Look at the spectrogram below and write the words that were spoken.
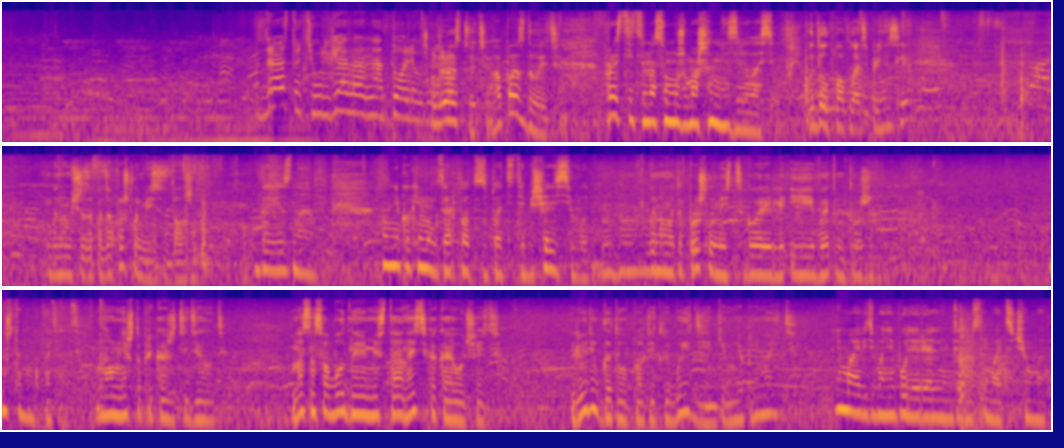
Здравствуйте, Ульяна Анатольевна. Здравствуйте. Опаздываете? Простите, у нас у мужа машина не завелась. Вы долг по оплате принесли? Вы нам еще за позапрошлый месяц должны. Да, я знаю. Но мне как я мог зарплату заплатить? Обещали сегодня. Мгм. Вы нам это в прошлом месяце говорили, и в этом тоже. Ну, что я могу поделать? Ну, а мне что прикажете делать? У нас на свободные места, знаете, какая очередь? Люди готовы платить любые деньги, вы меня понимаете? Понимаю, видимо, они более реальным делом занимаются, чем мы.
